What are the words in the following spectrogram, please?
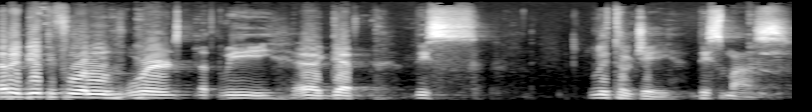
Very beautiful word that we uh, get this liturgy, this Mass.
